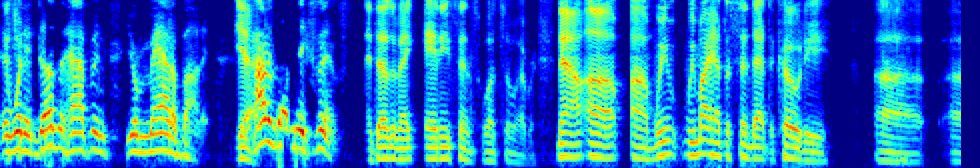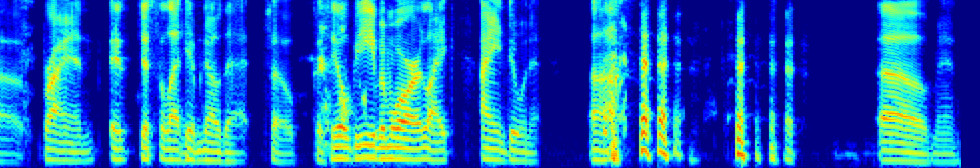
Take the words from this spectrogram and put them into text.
and when it doesn't happen, you're mad about it. Yeah, How does that make sense? it doesn't make any sense whatsoever. Now, uh, um, we we might have to send that to Cody, uh, uh, Brian, is, just to let him know that. So, because he'll be even more like, I ain't doing it. Uh, oh man.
